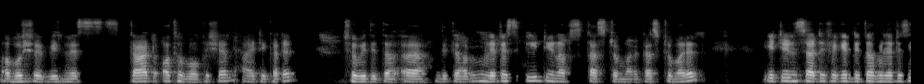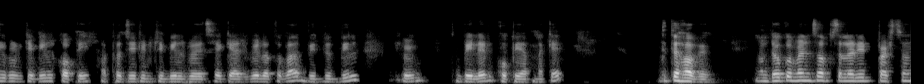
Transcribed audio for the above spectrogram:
অবশ্যই বিজনেস কার্ড অথবা অফিসিয়াল আইডি কার্ডের ছবি দিতে দিতে হবে লেটেস্ট ইটিন অফ কাস্টমার কাস্টমারের ইটিন সার্টিফিকেট দিতে হবে লেটেস্ট ইউটিলিটি বিল কপি অর্থাৎ যে ইউটিলিটি বিল রয়েছে গ্যাস বিল অথবা বিদ্যুৎ বিল বিলের কপি আপনাকে দিতে হবে। ডকুমেন্টস অফ স্যালারিড পার্সন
